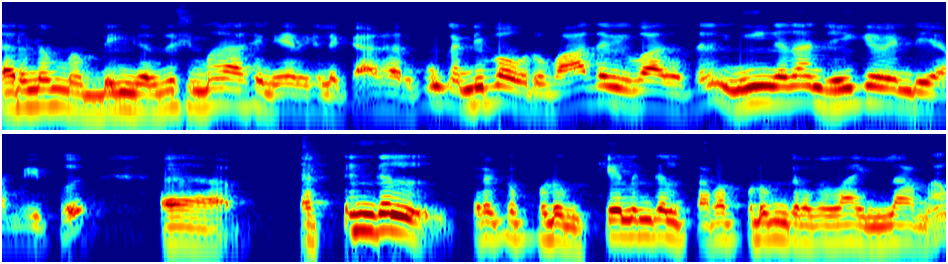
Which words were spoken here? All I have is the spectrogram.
தருணம் அப்படிங்கிறது சிம்மராசி நேர்களுக்காக இருக்கும். கண்டிப்பா ஒரு வாத விவாதத்தில் நீங்க தான் ஜெயிக்க வேண்டிய அமைப்பு. தட்டுங்கள் திறக்கப்படும் கேளுங்கள் தரப்படும்ங்கிறதெல்லாம் இல்லாம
